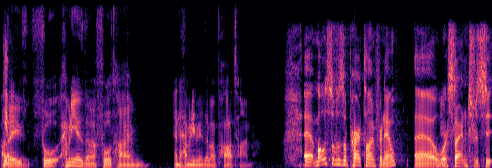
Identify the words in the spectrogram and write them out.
Are yep. they full? How many of them are full time, and how many of them are part time? Uh, most of us are part time for now. Uh, We're starting to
